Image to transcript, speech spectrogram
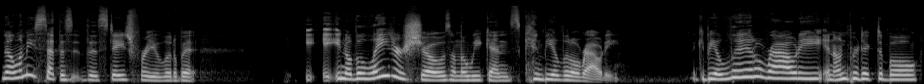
Now let me set this the stage for you a little bit. You know, the later shows on the weekends can be a little rowdy. It can be a little rowdy and unpredictable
